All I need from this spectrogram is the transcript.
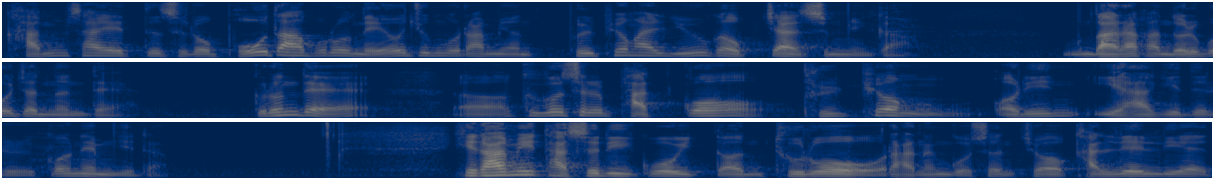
감사의 뜻으로 보답으로 내어준 거라면 불평할 이유가 없지 않습니까? 뭐 나라가 넓어졌는데 그런데 어, 그것을 받고 불평 어린 이야기들을 꺼냅니다. 히람이 다스리고 있던 두로라는 곳은 저 갈릴리의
